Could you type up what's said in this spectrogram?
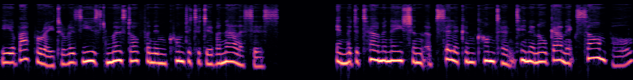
The evaporator is used most often in quantitative analysis. In the determination of silicon content in an organic sample,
